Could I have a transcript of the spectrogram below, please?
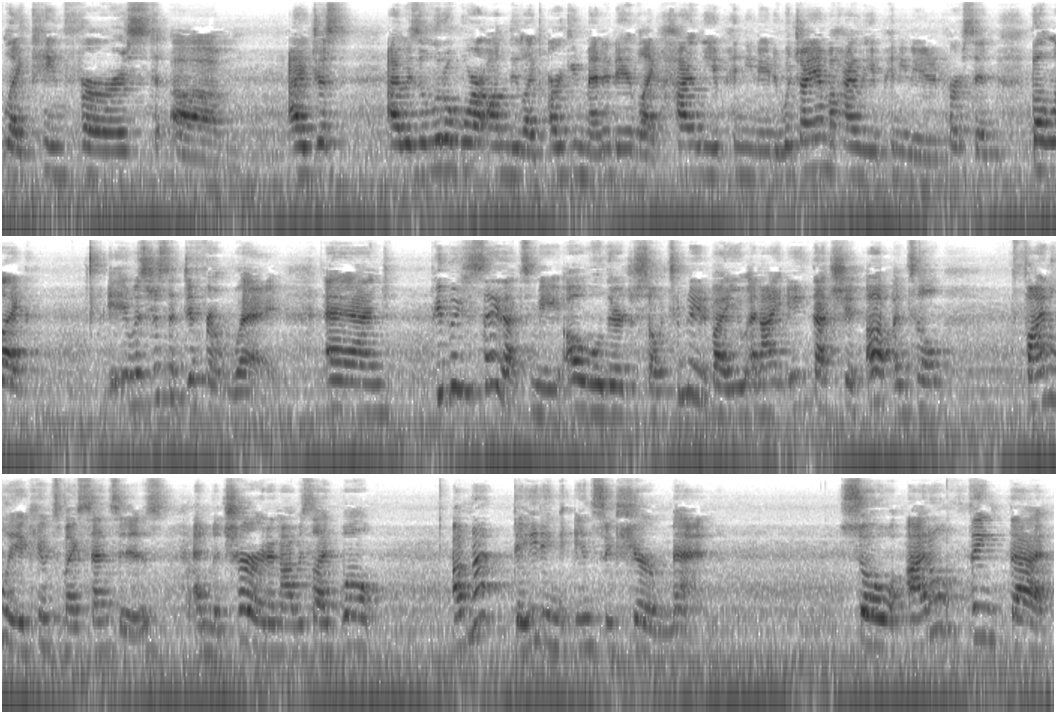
like came first. Um, I just I was a little more on the like argumentative, like highly opinionated, which I am a highly opinionated person, but like it was just a different way. And people used to say that to me, oh, well, they're just so intimidated by you. And I ate that shit up until finally it came to my senses and matured. And I was like, well, I'm not dating insecure men. So I don't think that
